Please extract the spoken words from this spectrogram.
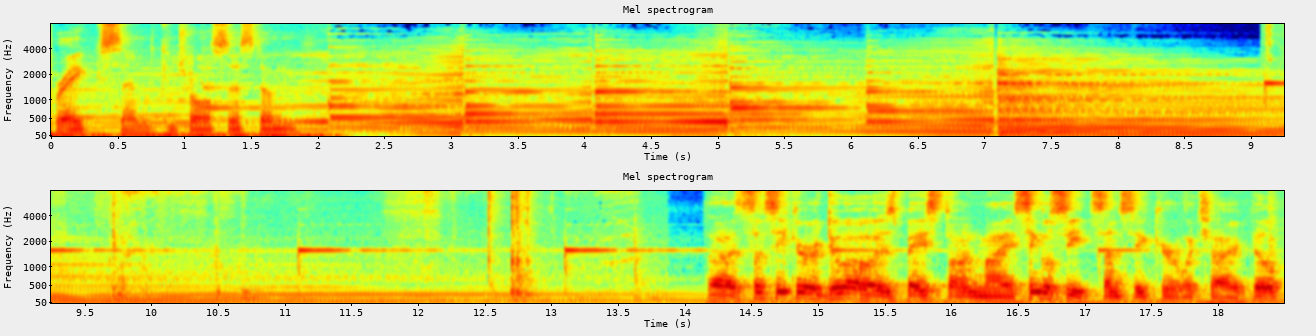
brakes and control system. The Sunseeker Duo is based on my single-seat Sunseeker, which I built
